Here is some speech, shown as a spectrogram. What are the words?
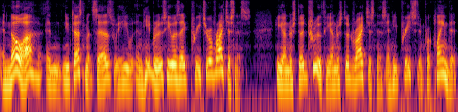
And Noah, in New Testament says, he, in Hebrews, he was a preacher of righteousness. He understood truth, he understood righteousness, and he preached and proclaimed it.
